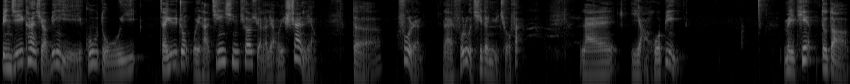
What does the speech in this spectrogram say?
丙吉看小病已孤独无依，在狱中为他精心挑选了两位善良的妇人来俘虏其的女囚犯，来养活病已，每天都到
